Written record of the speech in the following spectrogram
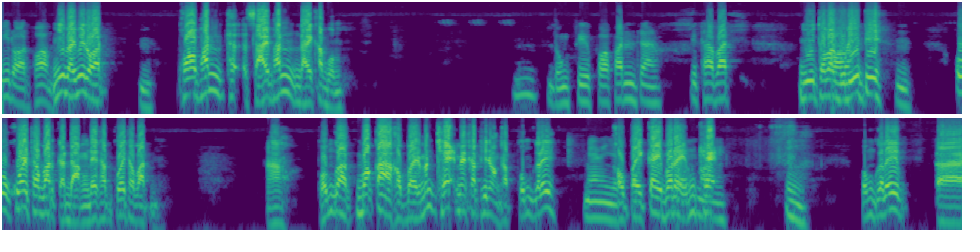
มีหลอดพร้อม มีใบไม่หลอดอืม พอพันธุ์สายพันธุ์ใดครับผม อืมลงซื้อพอพันธุ์จ้ะพิธาบัตรอยู่ทวัดบุรีตีอืม โอ้ควายทวัดกระดังได้ครับควายทวัดอ้าวผมก็บ่กล้าเข้าไปมันแคะไหมครับพี่น้องครับ ผมก็เลยแม่นี่เข้าไปใกล้บ่ได้มันแคะ อืมผมก็เลยอ่า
